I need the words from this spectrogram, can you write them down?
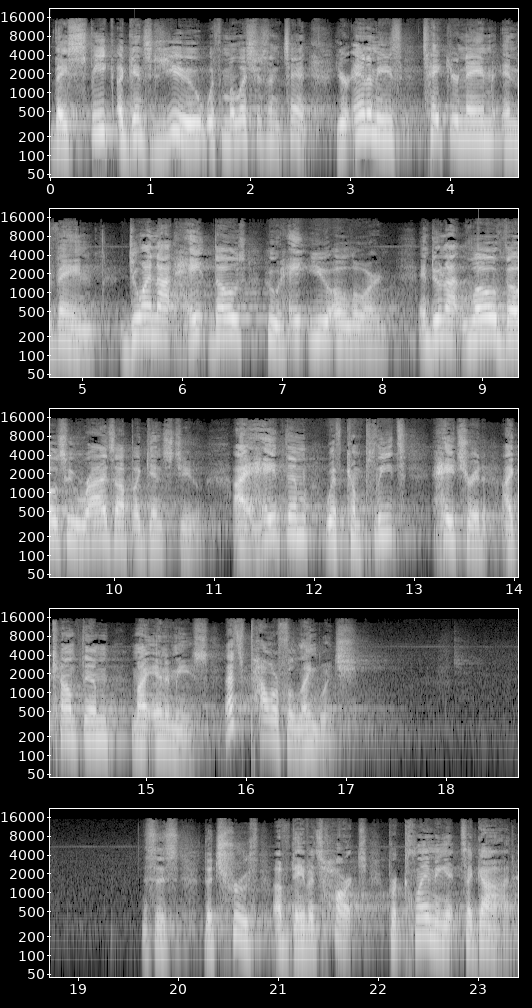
They speak against you with malicious intent. Your enemies take your name in vain. Do I not hate those who hate you, O Lord? And do not loathe those who rise up against you. I hate them with complete hatred. I count them my enemies. That's powerful language. This is the truth of David's heart, proclaiming it to God.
